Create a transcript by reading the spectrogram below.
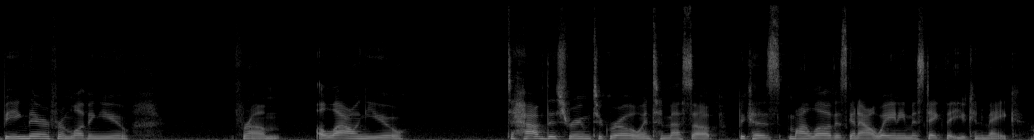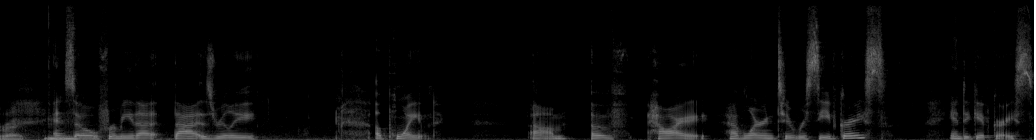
being there, from loving you, from allowing you to have this room to grow and to mess up because my love is going to outweigh any mistake that you can make. Right. And so for me that that is really a point um, of how I have learned to receive grace and to give grace.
